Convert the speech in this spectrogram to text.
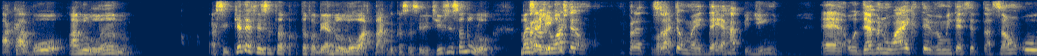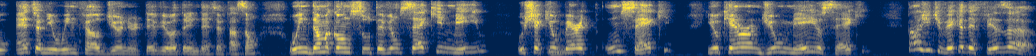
acabou anulando, assim, que a defesa de Tampa Bay anulou o ataque do Kansas City Chiefs, isso anulou. Mas pra eu, eu acho ter, para só ter uma ideia rapidinho, é, o Devin White teve uma interceptação, o Anthony Winfield Jr. teve outra interceptação, o Indama Sul teve um sec e meio, o Shaquille uhum. Barrett um sec e o Cameron Gill meio sec. Então a gente vê que a defesa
